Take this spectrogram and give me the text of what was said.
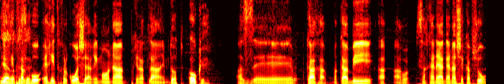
יאללה, איך. התחלקו, איך התחלקו השערים העונה מבחינת לעמדות? אוקיי. אז אה, ככה, מכבי, שחקני הגנה שכבשו,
